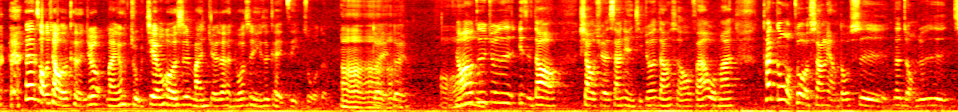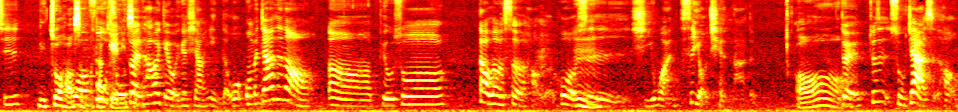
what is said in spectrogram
但是从小我可能就蛮有主见，或者是蛮觉得很多事情是可以自己做的。嗯嗯，对对。然后这就是一直到小学三年级，就是当时候，反正我妈她跟我做的商量都是那种，就是其实你做好什么，她给你，对，她会给我一个相应的。我我们家是那种，呃，比如说倒垃圾好了，或者是洗碗是有钱拿的。哦，对，就是暑假的时候，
